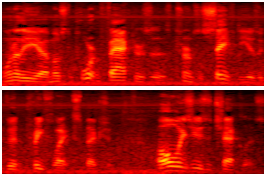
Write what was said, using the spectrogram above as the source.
one of the uh, most important factors in terms of safety is a good pre-flight inspection. Always use a checklist.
